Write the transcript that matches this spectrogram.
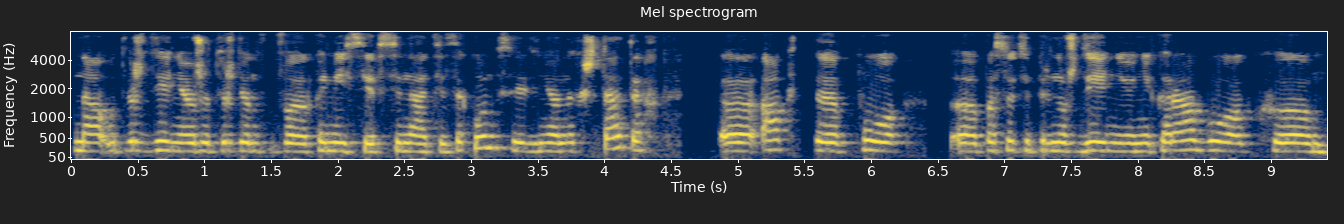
на утверждение, уже утвержден в комиссии в Сенате закон в Соединенных Штатах, э, акт по, э, по сути, принуждению Никарагуа к,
